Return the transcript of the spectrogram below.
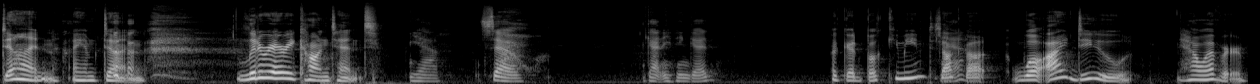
done. I am done. literary content. Yeah. So, got anything good? A good book, you mean, to talk Yeah. about? Well, I do. However,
